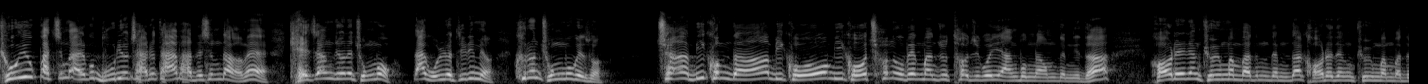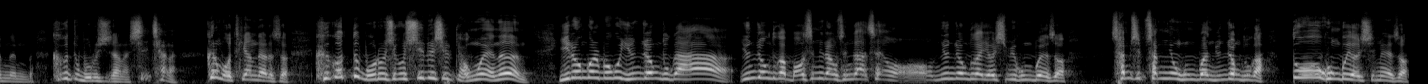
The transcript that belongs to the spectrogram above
교육받지 말고 무료 자료 다 받으신 다음에 개장 전에 종목 딱 올려드리면 그런 종목에서 자 미코입니다. 미코 미코 1500만 주 터지고 양복 나오면 됩니다. 거래량 교육만 받으면 됩니다. 거래량 교육만 받으면 됩니다. 그것도 모르시잖아. 싫잖아. 그럼 어떻게 한다 그랬어? 그것도 모르시고 싫으실 경우에는 이런 걸 보고 윤정두가 윤정두가 머슴이라고 생각하세요. 윤정두가 열심히 공부해서 33년 공부한 윤정두가 또 공부 열심히 해서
